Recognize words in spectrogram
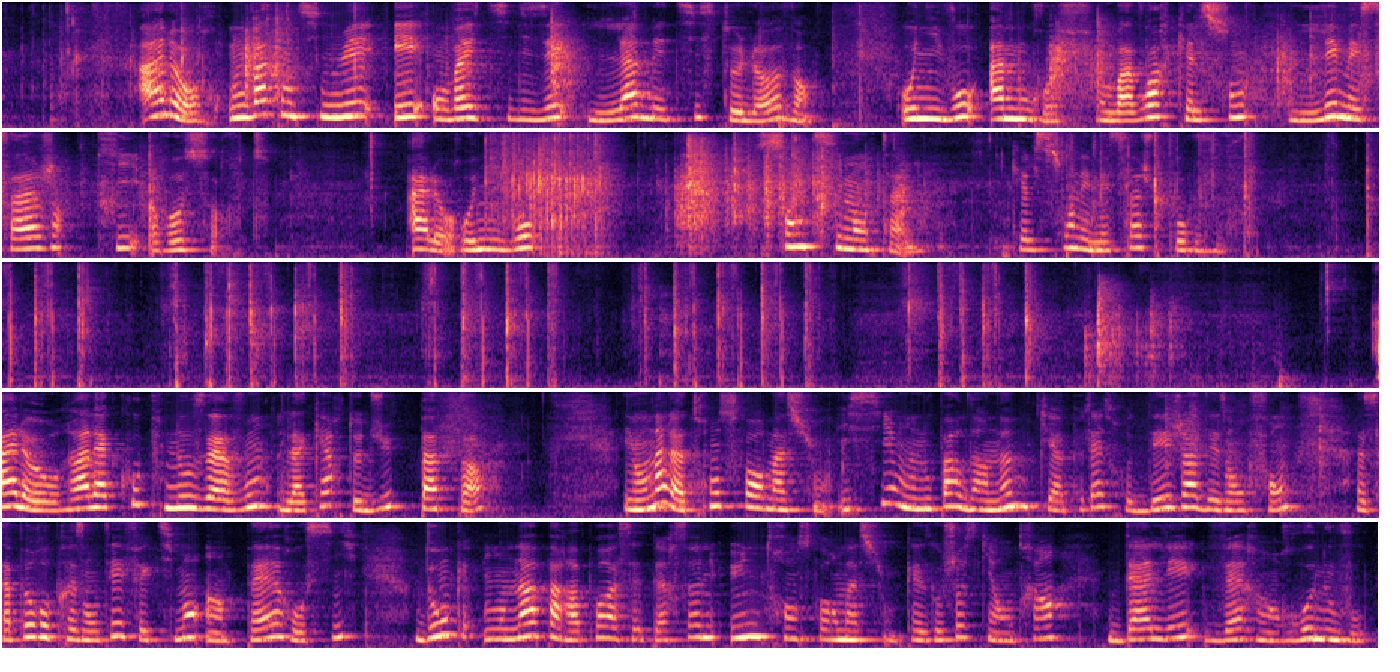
Alors, on va continuer et on va utiliser l'améthyste love au niveau amoureux. On va voir quels sont les messages qui ressortent. Alors, au niveau sentimental, quels sont les messages pour vous? Alors, à la coupe, nous avons la carte du papa. Et on a la transformation. Ici, on nous parle d'un homme qui a peut-être déjà des enfants. Ça peut représenter effectivement un père aussi. Donc, on a par rapport à cette personne une transformation, quelque chose qui est en train d'aller vers un renouveau.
